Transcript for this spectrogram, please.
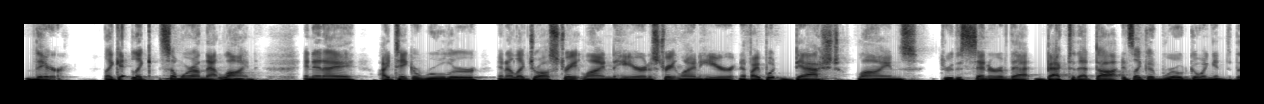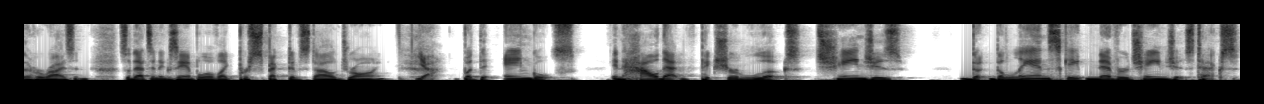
there, like like somewhere on that line. And then I I take a ruler and I like draw a straight line here and a straight line here. And if I put dashed lines through the center of that back to that dot, it's like a road going into the horizon. So that's an example of like perspective style drawing. Yeah. But the angles and how that picture looks changes. The, the landscape never changes, Tex.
